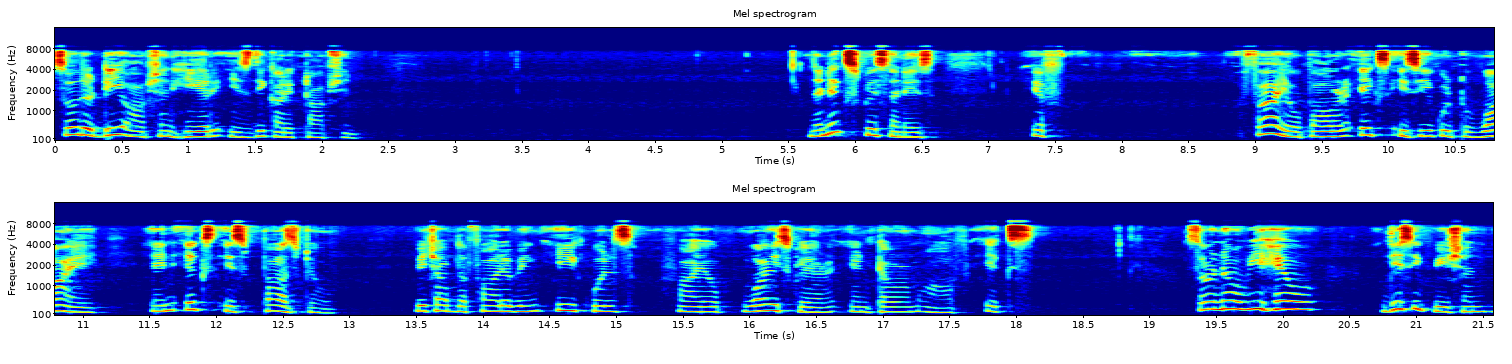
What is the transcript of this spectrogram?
so the D option here is the correct option. The next question is if 5 power x is equal to y and x is positive, which of the following equals 5 y square in term of x? So now we have this equation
